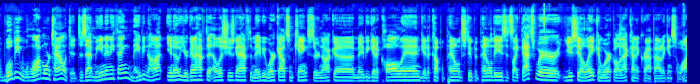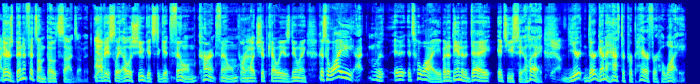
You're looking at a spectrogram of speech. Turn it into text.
will be a lot more talented. Does that mean anything? Maybe not. You know, you're gonna have to LSU's gonna have to maybe work out some kinks. They're not gonna maybe get a call in, get a couple penalty stupid penalties. It's like that's where UCLA can work all that kind of crap out against Hawaii. There's benefits on both sides of it. Yeah. Obviously, LSU gets to get film, current film on what Chip Kelly is doing because Hawaii, it, it's Hawaii, but at the end of the day, it's UCLA. Yeah. you're they're gonna have to prepare for Hawaii.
